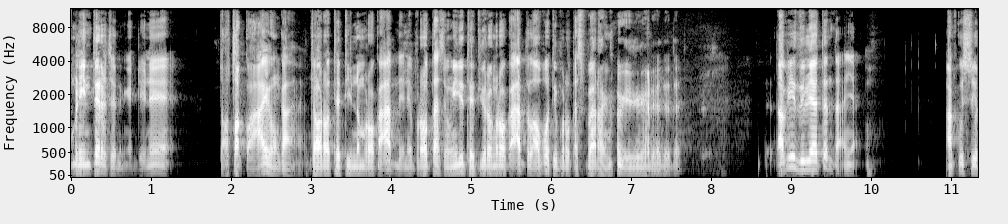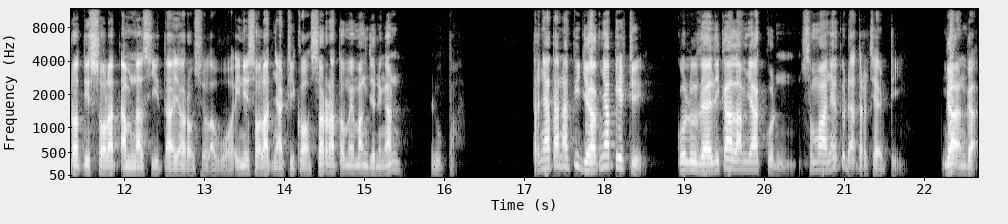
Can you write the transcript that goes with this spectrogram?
melintir jenenge. Dene cocok wae wong ka. Cara dadi 6 rakaat dene protes wong iki dadi rong rakaat lha apa diprotes barang Tapi Dzuliyatan tanya, Aku siroti sholat amnasita ya Rasulullah. Ini sholatnya di kosor atau memang jenengan lupa? Ternyata Nabi jawabnya pede. Kulu dzalika lam yakun. Semuanya itu tidak terjadi. Enggak, enggak.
